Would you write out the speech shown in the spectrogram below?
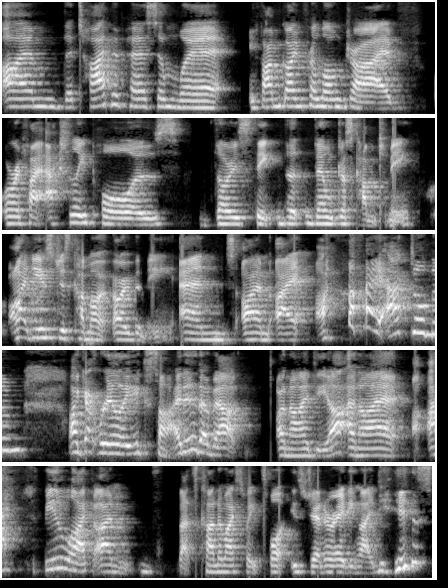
I'm the type of person where if I'm going for a long drive or if I actually pause, those things that they'll just come to me. Ideas just come over me, and I'm I I act on them. I get really excited about an idea and I I feel like I'm that's kind of my sweet spot is generating ideas.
